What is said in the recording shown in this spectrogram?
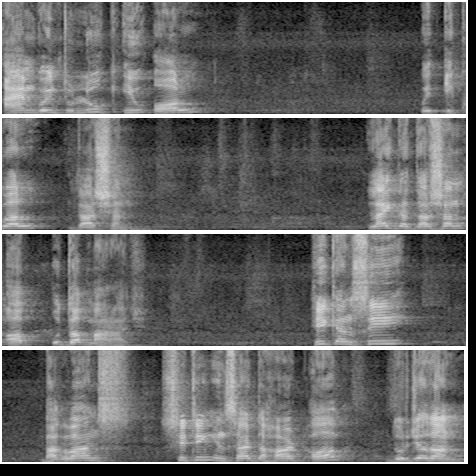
I am going to look you all with equal darshan, like the darshan of Uddhav Maharaj. He can see Bhagavan's sitting inside the heart of Durjadhan.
